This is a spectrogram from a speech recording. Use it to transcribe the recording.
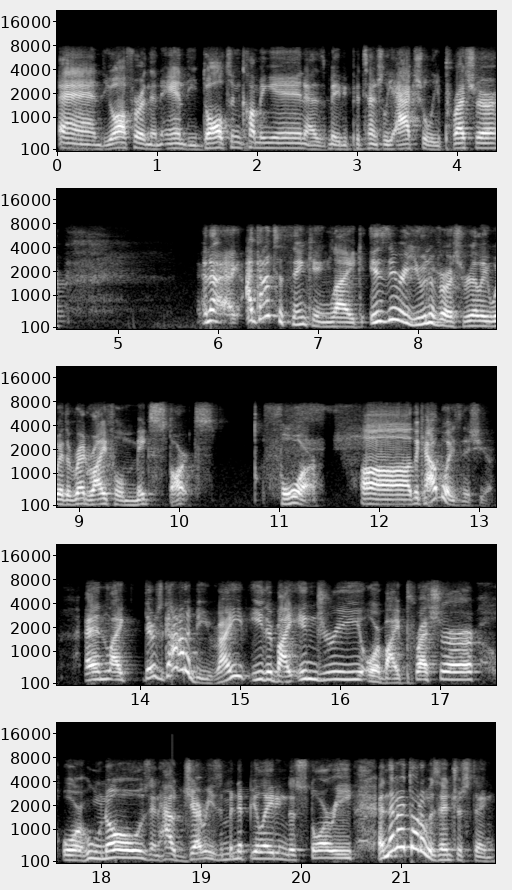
and the offer, and then Andy Dalton coming in as maybe potentially actually pressure. And I, I got to thinking, like, is there a universe really where the Red Rifle makes starts for uh, the Cowboys this year? And like, there's got to be, right? Either by injury or by pressure or who knows, and how Jerry's manipulating the story. And then I thought it was interesting.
